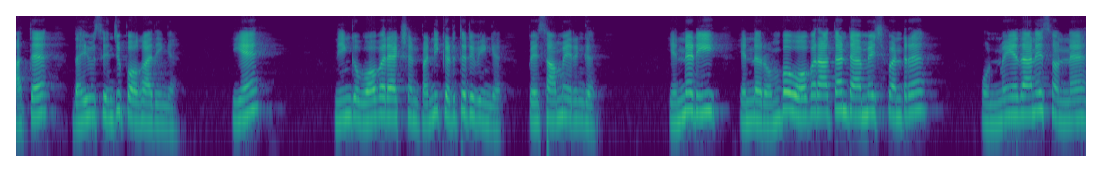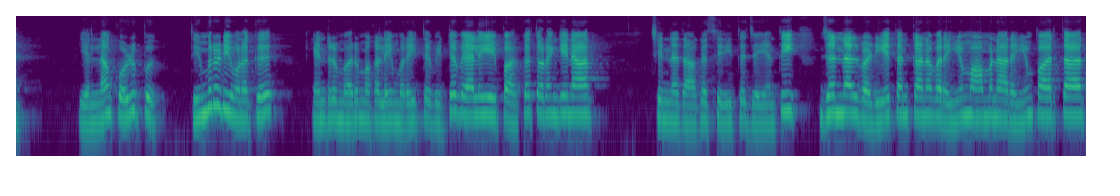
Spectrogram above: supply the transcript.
அத்தை தயவு செஞ்சு போகாதீங்க. ஏன்? நீங்கள் ஓவர் ஆக்ஷன் பண்ணி கெடுத்துடுவீங்க. பேசாமல் இருங்க. என்னடி? என்னை ரொம்ப ஓவராக தான் டேமேஜ் பண்ணுற உண்மையை தானே சொன்னேன். எல்லாம் கொழுப்பு. திமிருடி உனக்கு? என்று மருமகளை முறைத்துவிட்டு வேலையை பார்க்க தொடங்கினார். சின்னதாக சிரித்த ஜெயந்தி ஜன்னல் வழியே தன் கணவரையும் மாமனாரையும் பார்த்தார்.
